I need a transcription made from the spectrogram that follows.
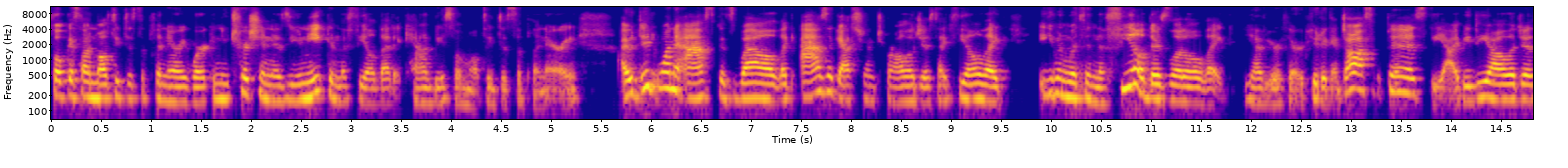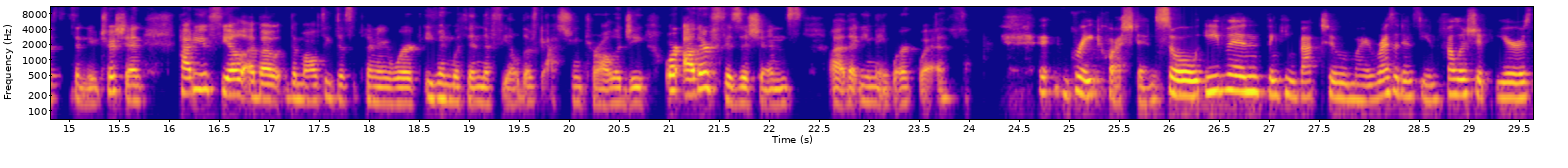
focused on multidisciplinary work, and nutrition is unique in the field that it can be so multidisciplinary. I did want to ask as well, like as a gastroenterologist, I feel like even within the field, there's little like you have your therapeutic endoscopist, the IBDologists, and nutrition. How do you feel about the multidisciplinary work, even within the field of gastroenterology or other physicians uh, that you may work with? Eh, great question. So even thinking back to my residency and fellowship years,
